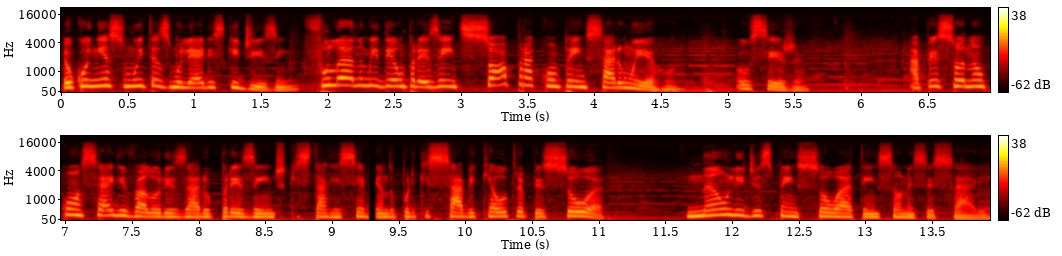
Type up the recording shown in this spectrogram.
Eu conheço muitas mulheres que dizem: Fulano me deu um presente só para compensar um erro. Ou seja, a pessoa não consegue valorizar o presente que está recebendo porque sabe que a outra pessoa não lhe dispensou a atenção necessária.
